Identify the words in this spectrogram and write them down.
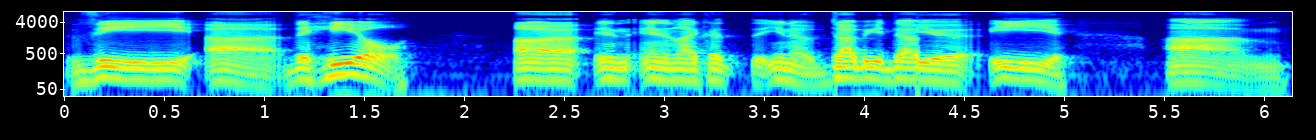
the uh, the heel uh, in in like a you know WWE um,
